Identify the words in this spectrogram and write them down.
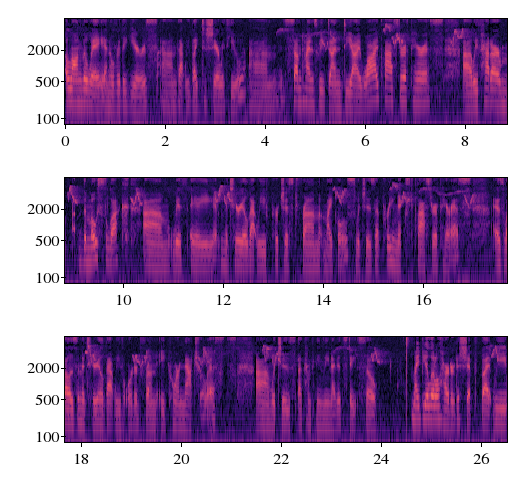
along the way and over the years um, that we'd like to share with you. Um, sometimes we've done DIY plaster of Paris. Uh, we've had our the most luck um, with a material that we've purchased from Michaels, which is a pre-mixed plaster of Paris. as well as the material that we've ordered from Acorn Naturalists, um, which is a company in the United States. So might be a little harder to ship, but we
